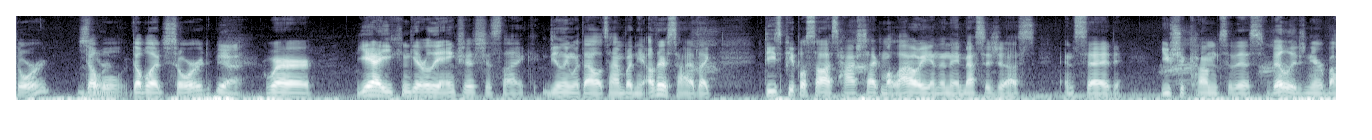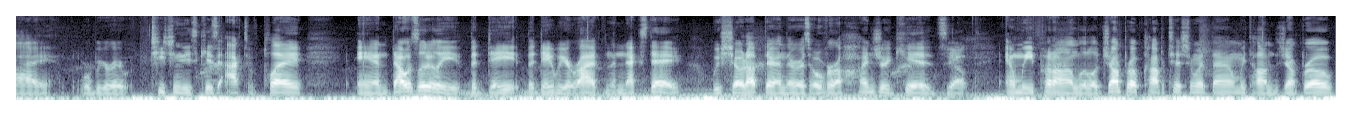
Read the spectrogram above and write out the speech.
sword, Sword. double double edged sword. Yeah. Where yeah, you can get really anxious just like dealing with that all the time. But on the other side, like these people saw us hashtag Malawi and then they messaged us and said you should come to this village nearby where we were teaching these kids active play and that was literally the day the day we arrived and the next day we showed up there and there was over a hundred kids Yep. and we put on a little jump rope competition with them we taught them to jump rope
